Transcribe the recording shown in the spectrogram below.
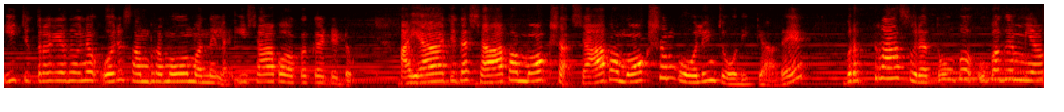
ഈ ചിത്രകേതുവിന് ഒരു സംഭ്രമവും വന്നില്ല. ഈ ശാപമൊക്കെ കേട്ടിട്ടും. അയാചിത ശാപമോക്ഷ. ശാപമോക്ഷം പോലും ചോദിക്കാതെ വൃത്രാസുരത്വ ഉപ ഉപഗമ്യ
